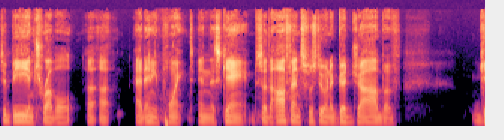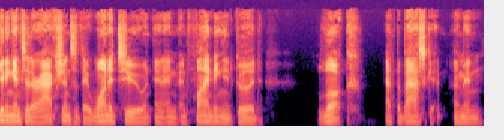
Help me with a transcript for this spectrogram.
to be in trouble uh, uh, at any point in this game. So the offense was doing a good job of getting into their actions that they wanted to and and and finding a good look at the basket. I mean,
